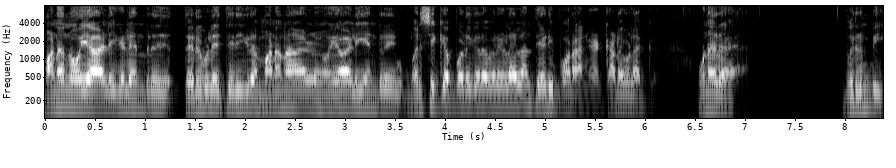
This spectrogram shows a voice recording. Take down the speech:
மனநோயாளிகள் என்று தெருவில் தெரிகிற மனநாள் நோயாளி என்று விமர்சிக்கப்படுகிறவர்களெல்லாம் தேடி போகிறாங்க கடவுளை உணர விரும்பி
